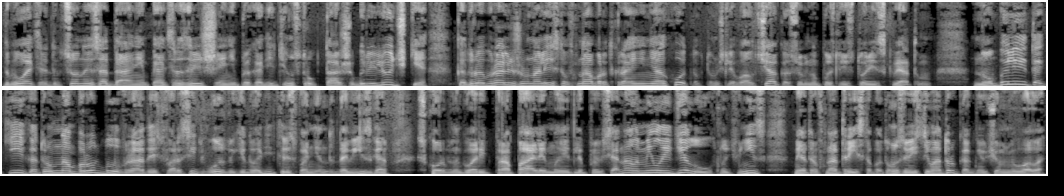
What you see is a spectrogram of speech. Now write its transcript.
добывать редакционные задания, пять разрешений, проходить инструктаж. И были летчики, которые брали журналистов на борт крайне неохотно, в том числе Волчак, особенно после истории с Квятом. Но были и такие, которым, наоборот, было в радость форсить в воздухе, доводить корреспондента до визга, скорбно говорить «пропали мы». Для профессионала милое дело ухнуть вниз метров на триста, потом завести мотор, как ни в чем не бывало,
